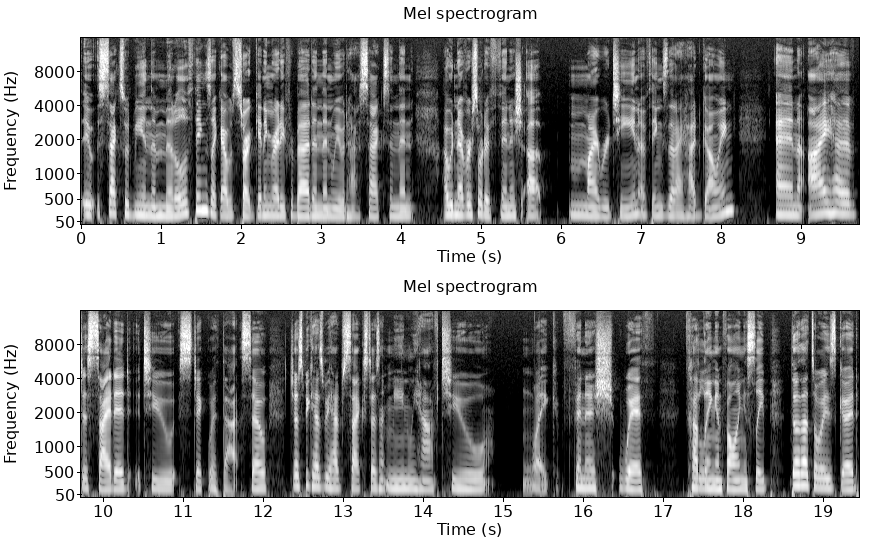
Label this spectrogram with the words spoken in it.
It, sex would be in the middle of things. Like I would start getting ready for bed and then we would have sex. And then I would never sort of finish up my routine of things that I had going. And I have decided to stick with that. So just because we have sex doesn't mean we have to like finish with cuddling and falling asleep, though that's always good.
